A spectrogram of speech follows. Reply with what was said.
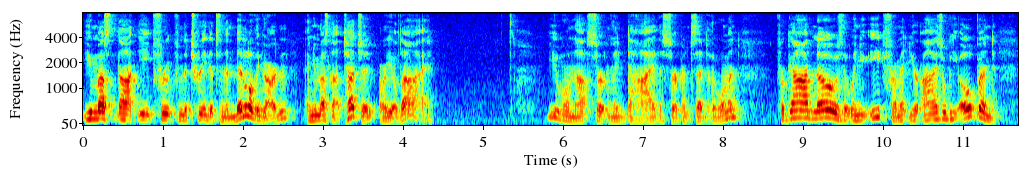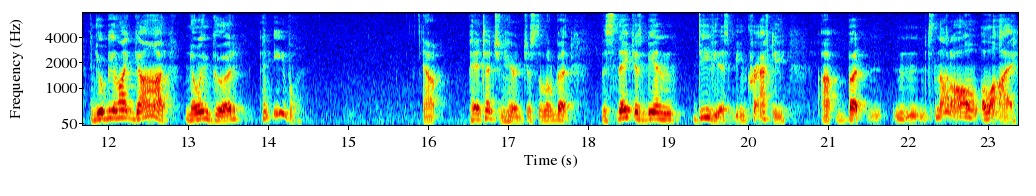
You must not eat fruit from the tree that's in the middle of the garden, and you must not touch it, or you'll die. You will not certainly die, the serpent said to the woman, for God knows that when you eat from it, your eyes will be opened, and you'll be like God, knowing good and evil. Now, pay attention here just a little bit. The snake is being devious, being crafty, uh, but it's not all a lie.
